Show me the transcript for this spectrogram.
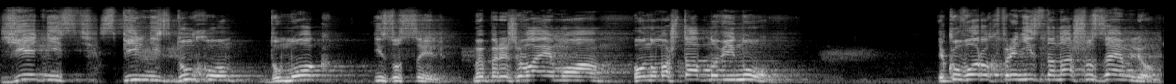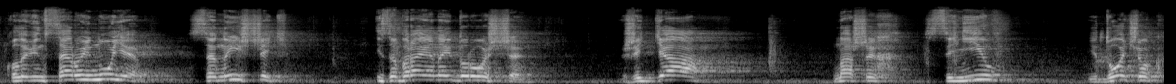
єдність, спільність духу, думок і зусиль. Ми переживаємо повномасштабну війну, яку ворог приніс на нашу землю, коли він все руйнує, все нищить і забирає найдорожче життя наших синів і дочок.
